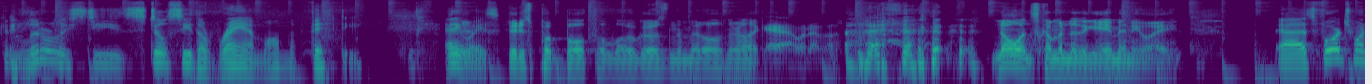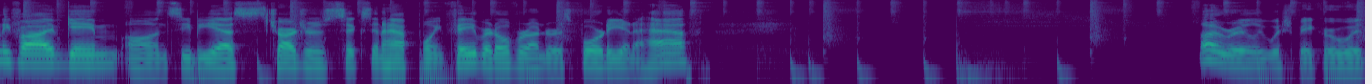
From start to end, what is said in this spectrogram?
Can literally see, still see the Ram on the fifty. Anyways, They just put both the logos in the middle and they're like, yeah, whatever. no one's coming to the game anyway. Uh, it's 425 game on CBS. Chargers six and a half point favorite. Over under is 40 and a half. I really wish Baker would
